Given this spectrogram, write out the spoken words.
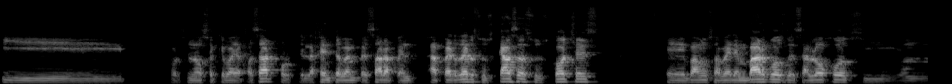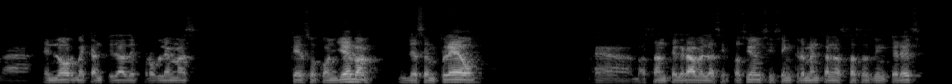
y pues no sé qué vaya a pasar porque la gente va a empezar a, perder sus casas, sus coches, eh, vamos a ver embargos, desalojos y una enorme cantidad de problemas que eso conlleva, desempleo, Ah, bastante grave la situación si se incrementan las tasas de interés.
